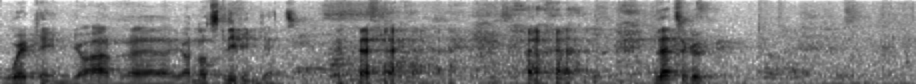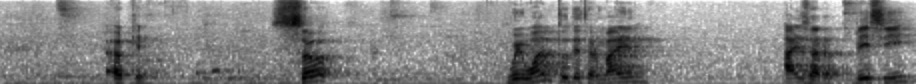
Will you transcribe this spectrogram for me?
working, you are, uh, you are not sleeping yet. That's a good. Okay. So we want to determine either BC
